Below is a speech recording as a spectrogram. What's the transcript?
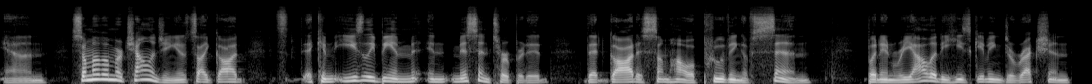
And some of them are challenging. It's like God, it can easily be in, in, misinterpreted that God is somehow approving of sin, but in reality, He's giving direction,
